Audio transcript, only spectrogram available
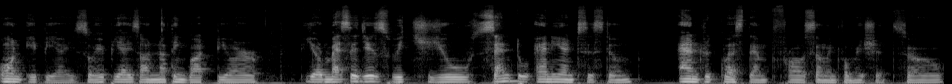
on APIs. So APIs are nothing but your your messages which you send to any end system and request them for some information. So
